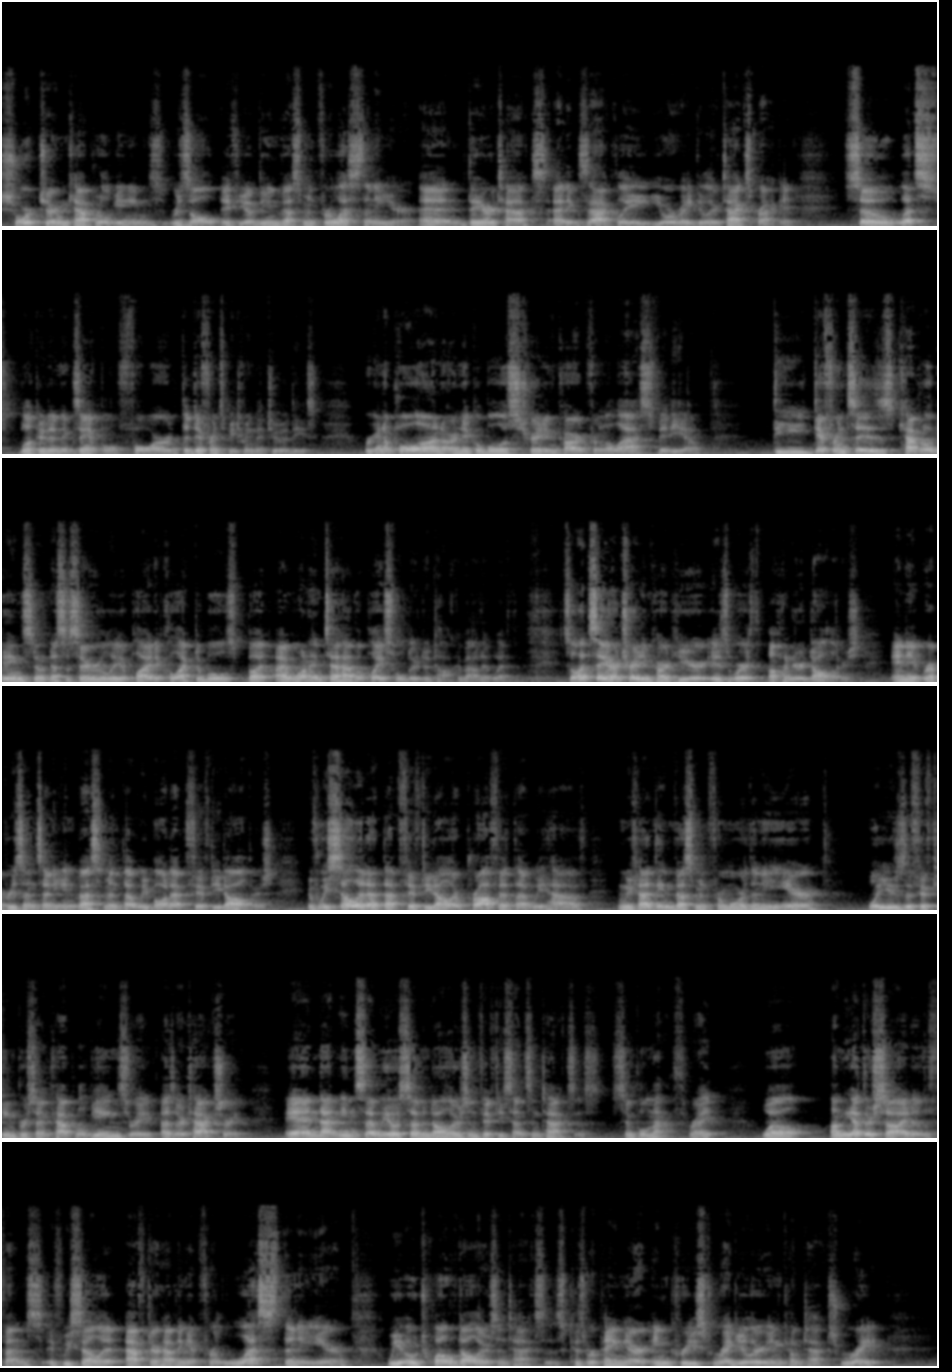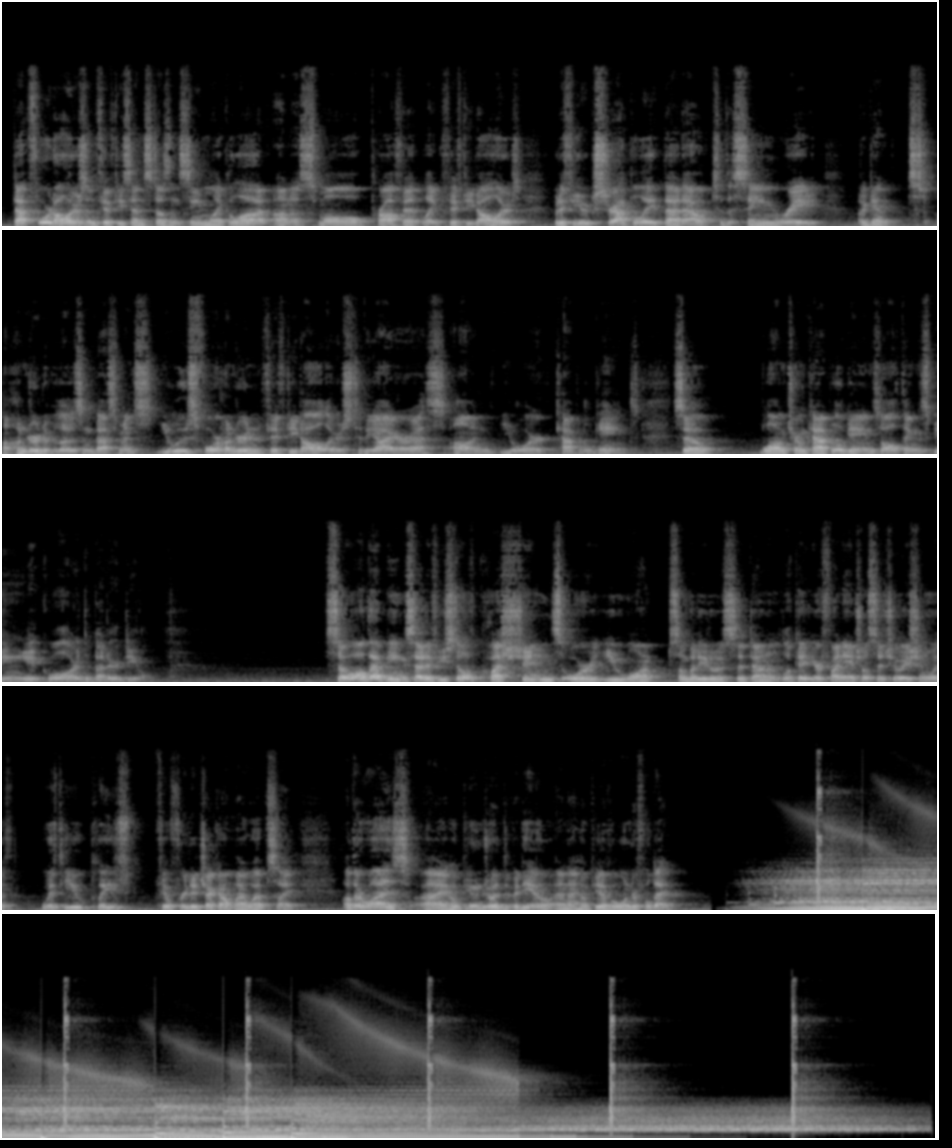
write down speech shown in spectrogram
Short term capital gains result if you have the investment for less than a year, and they are taxed at exactly your regular tax bracket. So let's look at an example for the difference between the two of these. We're going to pull on our Nicol Bolas trading card from the last video. The difference is capital gains don't necessarily apply to collectibles, but I wanted to have a placeholder to talk about it with. So let's say our trading card here is worth $100 and it represents any investment that we bought at $50. If we sell it at that $50 profit that we have, and we've had the investment for more than a year, we'll use the 15% capital gains rate as our tax rate. And that means that we owe $7.50 in taxes. Simple math, right? Well, on the other side of the fence, if we sell it after having it for less than a year, we owe $12 in taxes because we're paying our increased regular income tax rate that $4.50 doesn't seem like a lot on a small profit like $50, but if you extrapolate that out to the same rate against 100 of those investments, you lose $450 to the IRS on your capital gains. So, long term capital gains, all things being equal, are the better deal. So, all that being said, if you still have questions or you want somebody to sit down and look at your financial situation with, with you, please feel free to check out my website. Otherwise, I hope you enjoyed the video and I hope you have a wonderful day.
